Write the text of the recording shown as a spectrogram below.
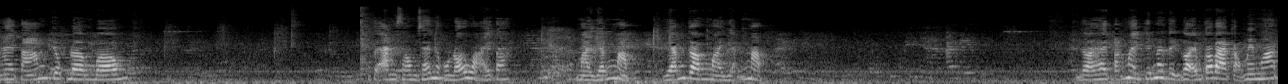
28 chốt đơn bốn. Tôi ăn xong sáng nó còn đói hoài ta mà vẫn mập, giảm cân mà vẫn mập. Rồi 28 29 thì rồi em có ba cộng em hết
